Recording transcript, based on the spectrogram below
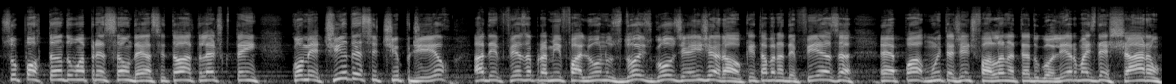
suportando uma pressão dessa. Então o Atlético tem cometido esse tipo de erro. A defesa, para mim, falhou nos dois gols e aí, geral. Quem estava na defesa, é, muita gente falando até do goleiro, mas deixaram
